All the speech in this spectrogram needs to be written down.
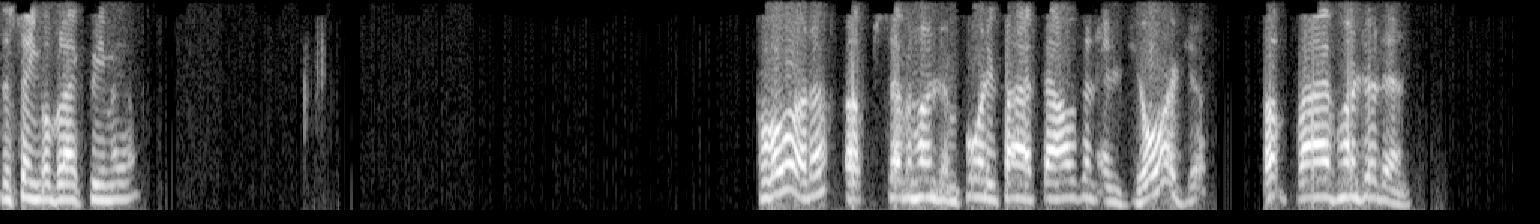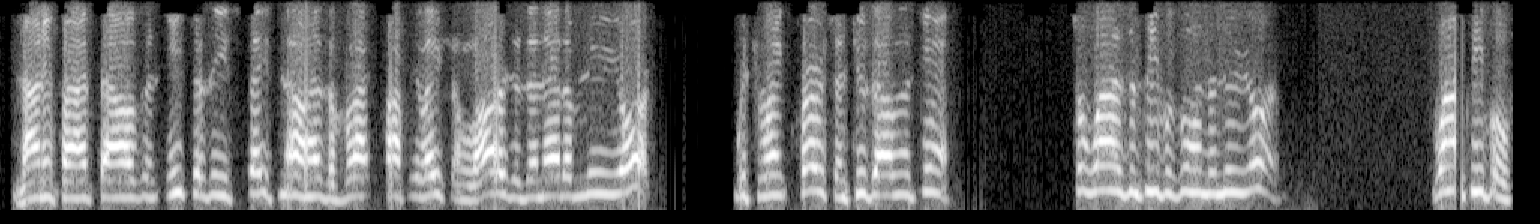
the single black female? Florida up 745,000 and Georgia up 595,000. Each of these states now has a black population larger than that of New York, which ranked first in 2010. So why isn't people going to New York? why people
